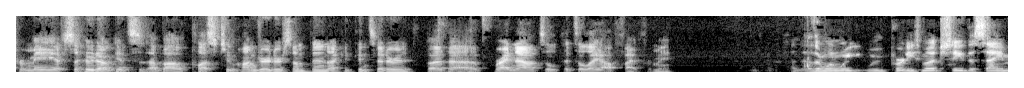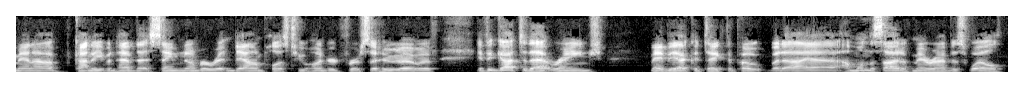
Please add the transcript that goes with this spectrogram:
for me. If Cejudo gets above plus two hundred or something, I could consider it. But uh, right now, it's a it's a layoff fight for me. Another one we, we pretty much see the same, man. I kind of even have that same number written down plus 200 for Cejudo. If if it got to that range, maybe I could take the Pope, but I uh, I'm on the side of Merab as well.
